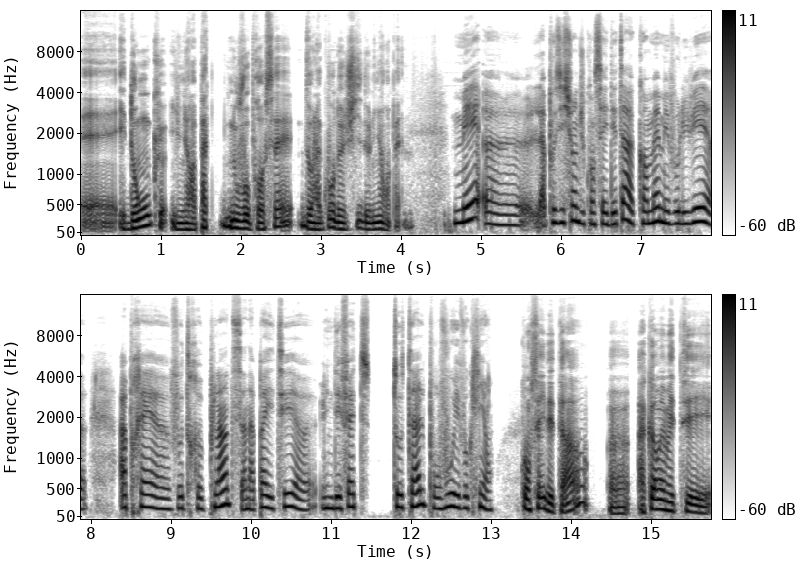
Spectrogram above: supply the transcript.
Et, donc, il n'y aura pas de nouveau procès dans la Cour de justice de l'Union européenne. Mais euh, la position du Conseil d'État a quand même évolué euh, après votre plainte. Ça n'a pas été une défaite totale pour vous et vos clients. Le Conseil d'État a quand même été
